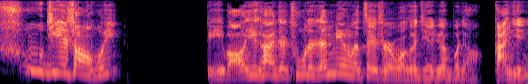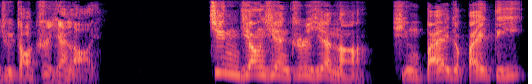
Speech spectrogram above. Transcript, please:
书接上回，地保一看这出了人命了，这事儿我可解决不了，赶紧去找知县老爷。晋江县知县呢，姓白，叫白迪。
